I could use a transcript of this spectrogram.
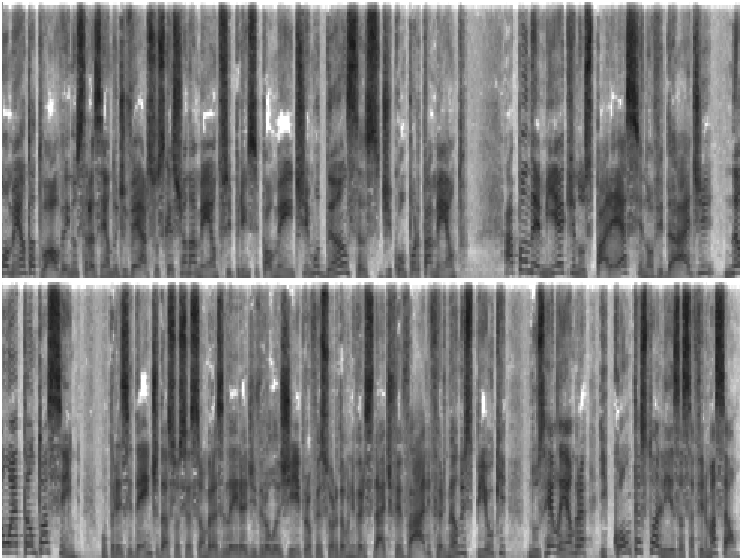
Momento atual vem nos trazendo diversos questionamentos e principalmente mudanças de comportamento. A pandemia, que nos parece novidade, não é tanto assim. O presidente da Associação Brasileira de Virologia e professor da Universidade Fevale, Fernando Spilk, nos relembra e contextualiza essa afirmação.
